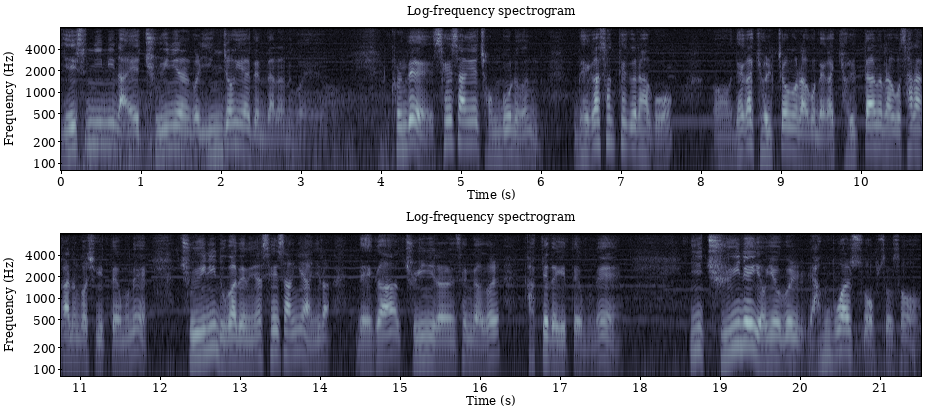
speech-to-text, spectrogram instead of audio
예수님이 나의 주인이라는 걸 인정해야 된다라는 거예요. 그런데 세상의 정보는 내가 선택을 하고 어, 내가 결정을 하고 내가 결단을 하고 살아가는 것이기 때문에 주인이 누가 되느냐 세상이 아니라 내가 주인이라는 생각을 갖게 되기 때문에 이 주인의 영역을 양보할 수 없어서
